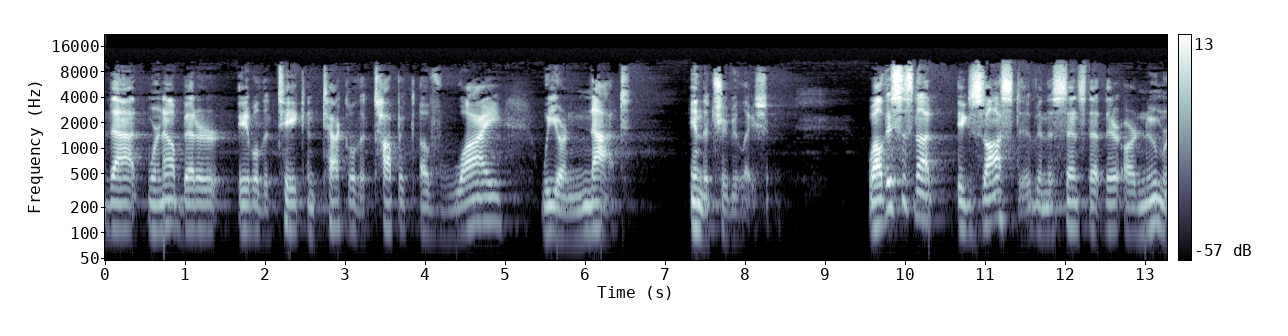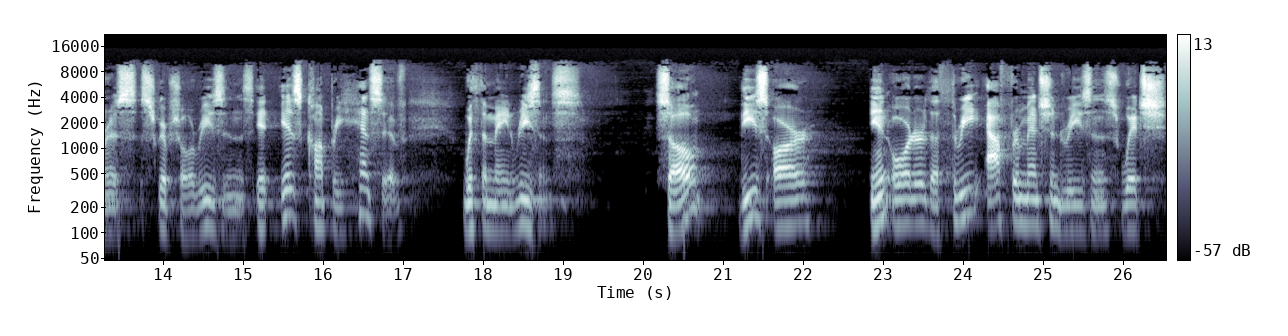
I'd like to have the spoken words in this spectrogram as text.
that we're now better able to take and tackle the topic of why we are not in the tribulation. While this is not exhaustive in the sense that there are numerous scriptural reasons, it is comprehensive with the main reasons. So, these are in order the three aforementioned reasons which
